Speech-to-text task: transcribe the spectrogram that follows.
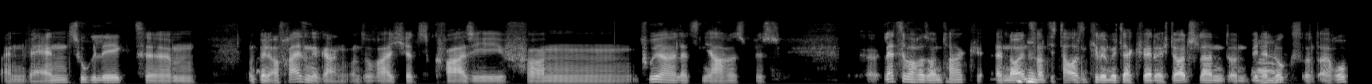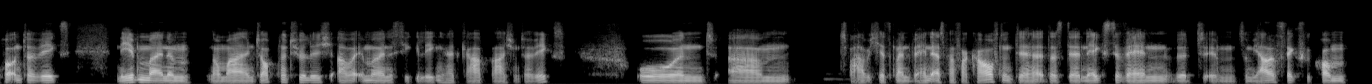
einen Van zugelegt ähm, und bin auf Reisen gegangen. Und so war ich jetzt quasi von Frühjahr letzten Jahres bis äh, letzte Woche Sonntag äh, 29.000 mhm. Kilometer quer durch Deutschland und Benelux wow. und Europa unterwegs. Neben meinem normalen Job natürlich, aber immer wenn es die Gelegenheit gab, war ich unterwegs. Und ähm, zwar habe ich jetzt meinen Van erstmal verkauft und der, dass der nächste Van wird im, zum Jahreswechsel kommen,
